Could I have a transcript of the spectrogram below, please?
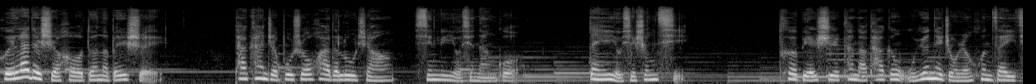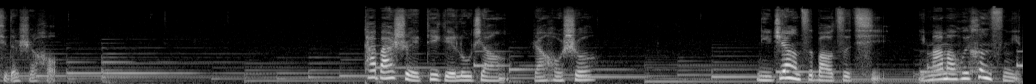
回来的时候端了杯水。他看着不说话的陆章，心里有些难过，但也有些生气，特别是看到他跟吴越那种人混在一起的时候。他把水递给陆丈，然后说：“你这样自暴自弃，你妈妈会恨死你的。”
